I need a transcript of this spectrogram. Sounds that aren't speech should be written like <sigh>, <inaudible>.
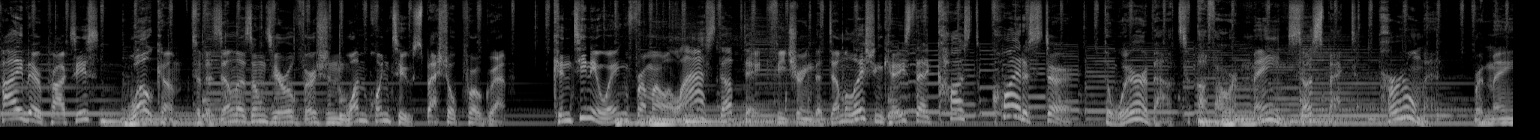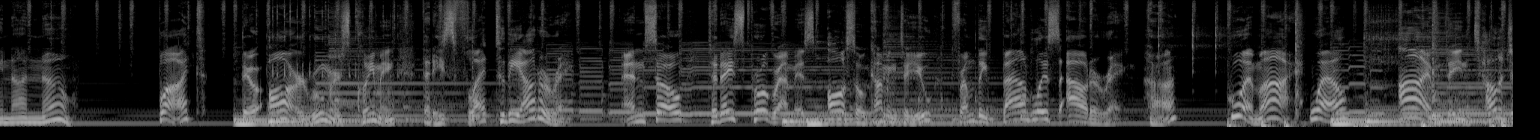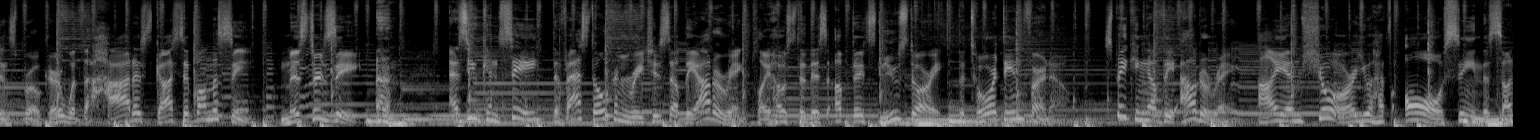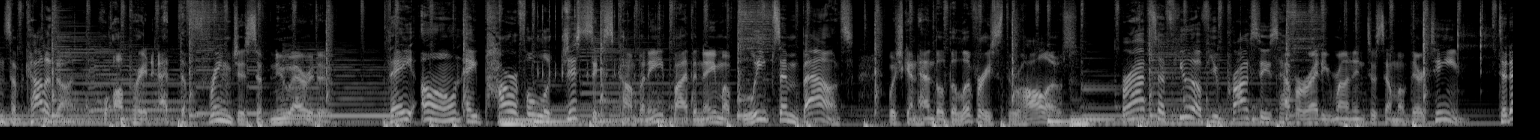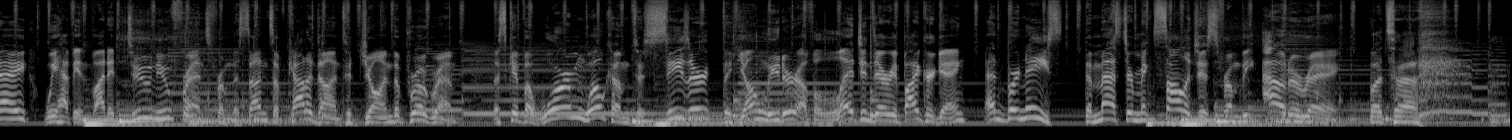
Hi there, Proxies! Welcome to the Zenless Zone Zero version 1.2 special program. Continuing from our last update featuring the demolition case that caused quite a stir, the whereabouts of our main suspect, Pearlman, remain unknown. But there are rumors claiming that he's fled to the Outer Ring. And so, today's program is also coming to you from the Boundless Outer Ring. Huh? Who am I? Well, I'm the intelligence broker with the hottest gossip on the scene, Mr. Z. <clears throat> As you can see, the vast open reaches of the Outer Ring play host to this update's new story, The Tour de Inferno. Speaking of the Outer Ring, I am sure you have all seen the Sons of Calydon, who operate at the fringes of New Eridu. They own a powerful logistics company by the name of Leaps and Bounds, which can handle deliveries through hollows. Perhaps a few of you proxies have already run into some of their team. Today, we have invited two new friends from the Sons of Calydon to join the program. Let's give a warm welcome to Caesar, the young leader of a legendary biker gang, and Bernice, the master mixologist from the Outer Ring. But, uh,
